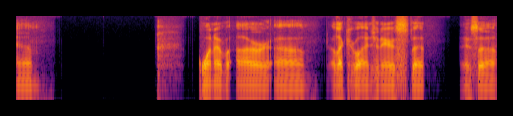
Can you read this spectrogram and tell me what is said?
Um, one of our um, electrical engineers that is a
